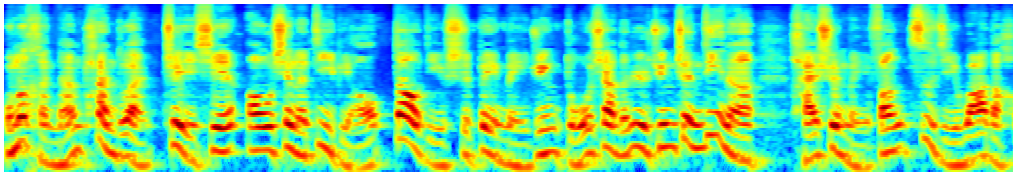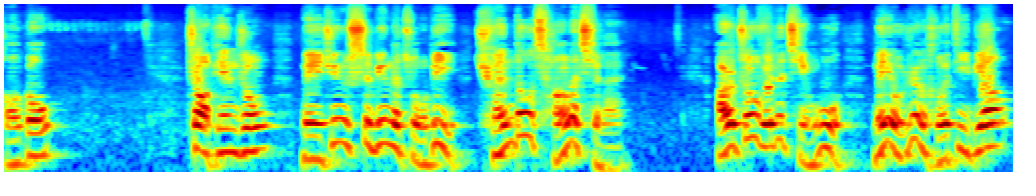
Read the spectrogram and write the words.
我们很难判断这些凹陷的地表到底是被美军夺下的日军阵地呢，还是美方自己挖的壕沟。照片中，美军士兵的左臂全都藏了起来，而周围的景物没有任何地标，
